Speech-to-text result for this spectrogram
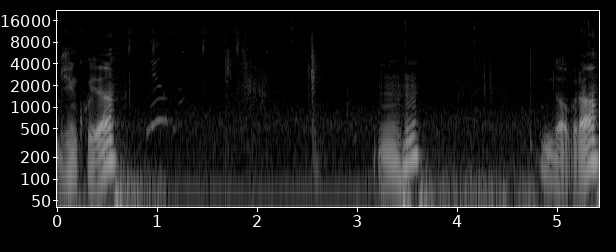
Dziękuję. Mhm. Dobra.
